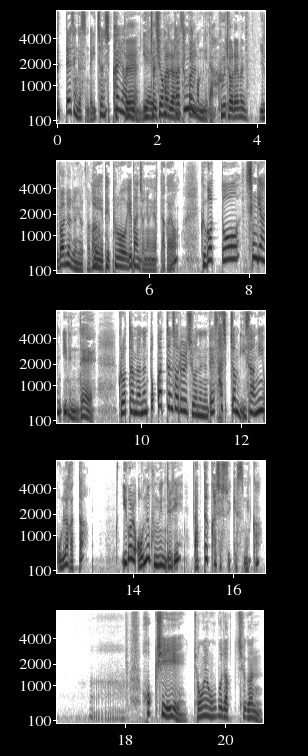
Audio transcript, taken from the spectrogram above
그때 생겼습니다. 2018년 그때, 예, 2018년부터 생긴 겁니다. 그 전에는 일반 전형이었다가 예, 100% 일반 전형이었다가요. 그것도 신기한 일인데 그렇다면은 똑같은 서류를 지원했는데 40점 이상이 올라갔다? 이걸 어느 국민들이 납득하실 수 있겠습니까? 혹시 정호영 후보자 측은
